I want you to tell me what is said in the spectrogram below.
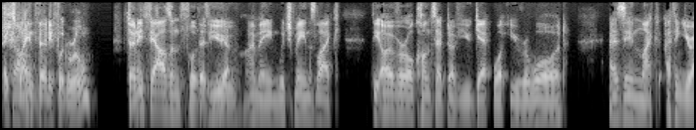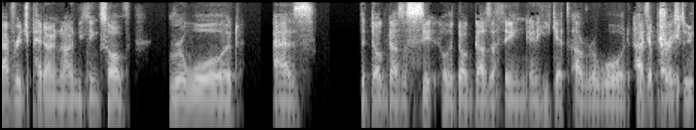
explain 30 foot rule. to me. thirty thousand foot Thirty, view. I mean, which means like the overall concept of you get what you reward, as in like I think your average pet owner only thinks of reward as the dog does a sit or the dog does a thing and he gets a reward as Like opposed to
